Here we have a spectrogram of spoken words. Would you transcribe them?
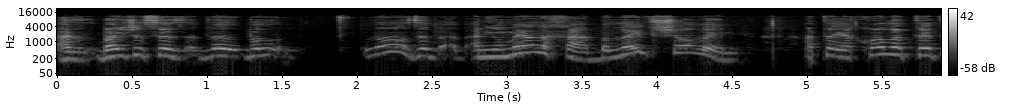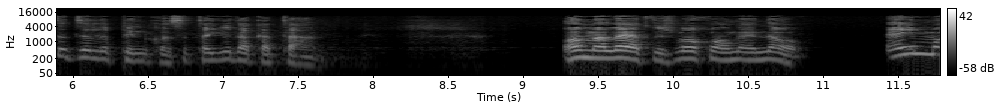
אז מה יש עושה, לא, זה, אני אומר לך, בלב שולם, אתה יכול לתת את זה לפנחס, את היהודה הקטן. אומר לך, תשבוך הוא אומר, לא, אימו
